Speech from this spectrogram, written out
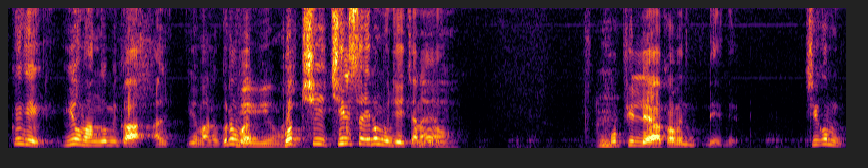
그게 위험한 겁니까? 거. 왜 그러면 위험하죠? 법치, 질서 이런 문제 있잖아요. 모필래 아까 하면 네, 네. 지금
